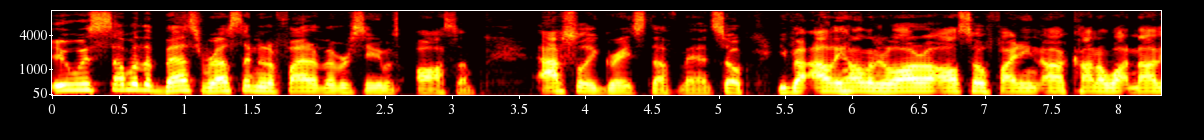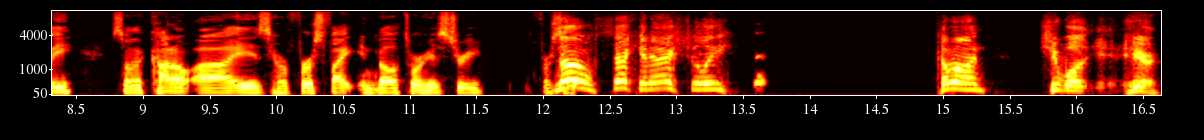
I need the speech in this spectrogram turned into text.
It was some of the best wrestling in a fight I've ever seen. It was awesome. Absolutely great stuff, man. So you've got Alejandra Lara also fighting uh Kana Watanabe. So the Kana uh, is her first fight in Bellator history. First time- No, second actually. Come on. She was here.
